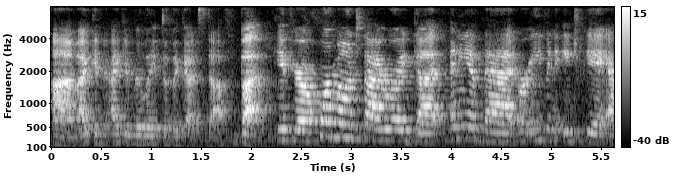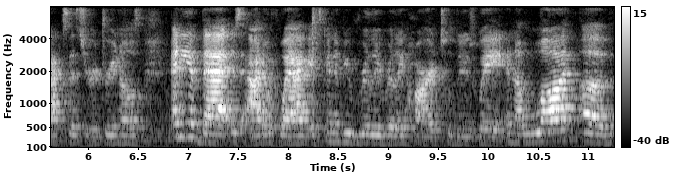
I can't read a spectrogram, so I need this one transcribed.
Um, I can I can relate to the gut stuff. But if you're a hormone, thyroid, gut, any of that, or even HPA axis, your adrenals, any of that is out of whack, it's going to be really really hard to lose weight. And a lot of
